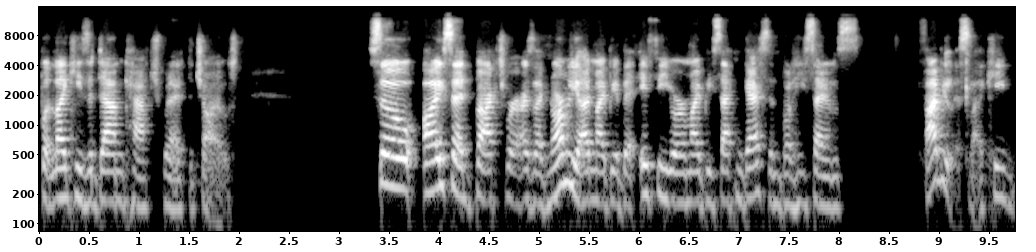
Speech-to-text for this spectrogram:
but like he's a damn catch without the child. So I said back to her, I was like, normally I might be a bit iffy or might be second guessing, but he sounds fabulous. Like he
